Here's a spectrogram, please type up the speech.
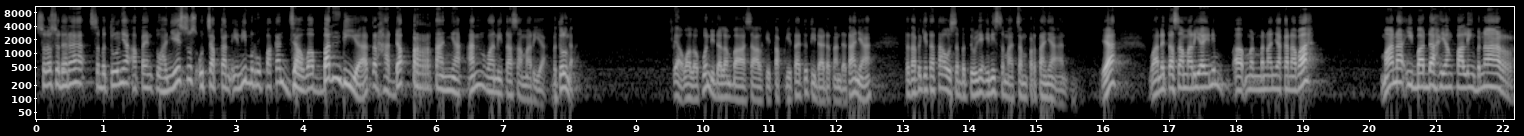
Saudara-saudara, sebetulnya apa yang Tuhan Yesus ucapkan ini merupakan jawaban dia terhadap pertanyaan wanita Samaria. Betul nggak? Ya, walaupun di dalam bahasa Alkitab kita itu tidak ada tanda tanya, tetapi kita tahu sebetulnya ini semacam pertanyaan. Ya, wanita Samaria ini uh, menanyakan apa? Mana ibadah yang paling benar?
